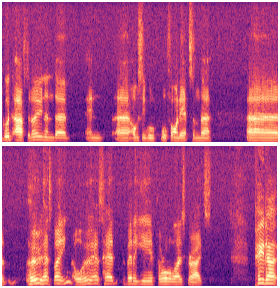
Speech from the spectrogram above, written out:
good afternoon, and uh, and uh, obviously we'll we'll find out some uh, who has been or who has had a better year for all of those grades. Peter,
